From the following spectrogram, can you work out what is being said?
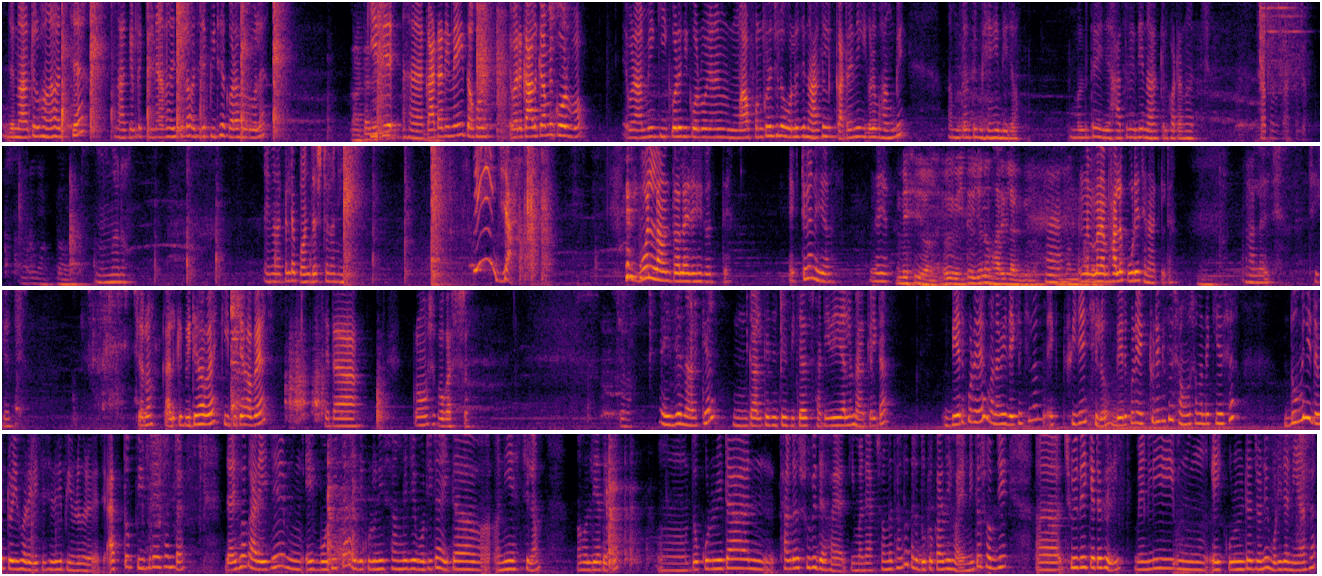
যে নারকেল ভাঙা হচ্ছে নারকেলটা কিনে আনা হয়েছিল হচ্ছে যে পিঠে করা হবে বলে। কি দিয়ে হ্যাঁ কাটারি নেই তখন এবারে কালকে আমি করব। এবার আমি কি করে কি করব জানি মা ফোন করেছিল বলল যে নারকেল কাটারি নিয়ে কী করে ভাঙবি? আমি তো তুমি ভেঙে দিয়ে যাও। বলতে এই যে হাতুড়ি দিয়ে নারকেল ফাটানো হচ্ছে। কাজটা ধরো। এই নারকেলটা পঞ্চাশ টাকা নিয়েছি। এই যা! বললাম তলায় রেখে করতে। একটুখানি জল। যাই হোক। বেশি জল নেই। ওই ওইটা ওই জন্য ভারী লাগছিল। হ্যাঁ। মানে ভালো পুড়েছে নারকেলটা। ভালো হয়েছে। ঠিক আছে। চলো কালকে পিঠে হবে। কি পিঠে হবে? সেটা ক্রমশ প্রকাশ্য। চলো। এই যে নারকেল কালকে যে যে বিকাশ ফাটিয়ে দিয়ে গেল নারকেলটা বের করে মানে আমি রেখেছিলাম একটু ফ্রিজেই ছিল বের করে একটু রেখেছি সঙ্গে সঙ্গে দেখি এসে দু মিনিট একটু ওই ঘরে গেছে, সেদিকে পিঁপড়ে ধরে গেছে। এত পিঁপড়ে এখানটা। যাই হোক, আর এই যে এই বটিটা, এই যে কুড়ুনির সঙ্গে যে বটিটা এটা নিয়ে এসেছিলাম হলদিয়া থেকে। তো কুড়ুনিটা থাকলে সুবিধে হয় আর কি। মানে একসঙ্গে থাকলে তাহলে দুটো কাজই হয়। এমনি তো সবজি ছুরি দিয়ে কেটে ফেলি। মেনলি এই কুড়ুনিটার জন্যই বটিটা নিয়ে আসা।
